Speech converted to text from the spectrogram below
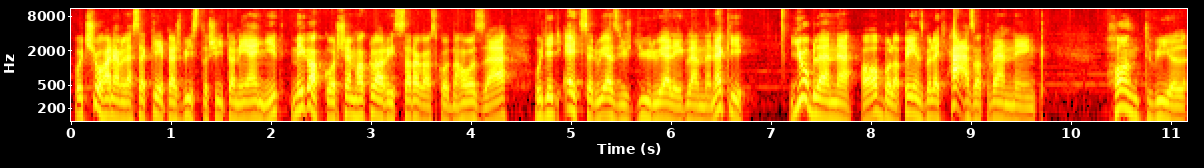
hogy soha nem leszek képes biztosítani ennyit, még akkor sem, ha Clarissa ragaszkodna hozzá, hogy egy egyszerű ezüst gyűrű elég lenne neki. Jobb lenne, ha abból a pénzből egy házat vennénk. Huntville,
